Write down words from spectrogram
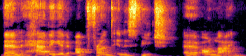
than having it upfront in a speech uh, online.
